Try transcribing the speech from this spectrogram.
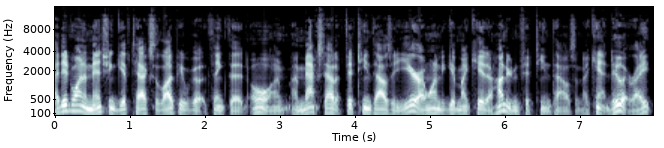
I did want to mention gift tax. A lot of people go, think that, oh, I'm, I'm maxed out at fifteen thousand a year. I wanted to give my kid one hundred and fifteen thousand. I can't do it, right?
